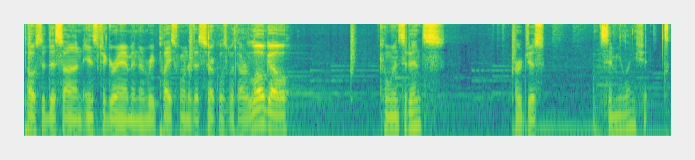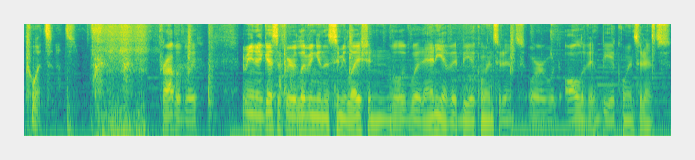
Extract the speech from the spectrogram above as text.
posted this on Instagram and then replaced one of the circles with our logo. Coincidence, or just simulation? It's coincidence. Probably. I mean, I guess if we were living in the simulation, will, would any of it be a coincidence, or would all of it be a coincidence?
